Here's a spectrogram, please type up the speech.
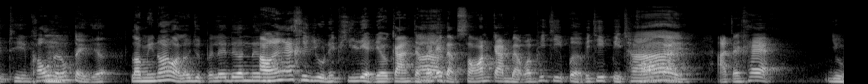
20 ทีมเขาเลยต้องเตะเยอะ เรามีน้อยกว่าเราหยุดไปเลยเดือนนึง เอาง่ายๆคืออยู่ใน period เดียวกันแต่ไม่อ่าได้แบบซ้อนกันแบบว่าพิธีเปิดพิธีปิดใช่พร้อมกัน อาจจะแค่อยู่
